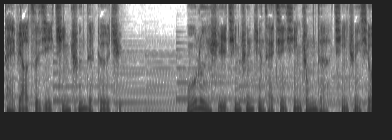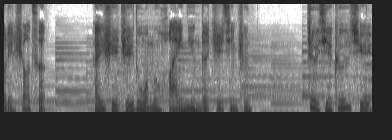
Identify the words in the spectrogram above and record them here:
代表自己青春的歌曲。无论是青春正在进行中的《青春修炼手册》，还是值得我们怀念的《致青春》，这些歌曲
